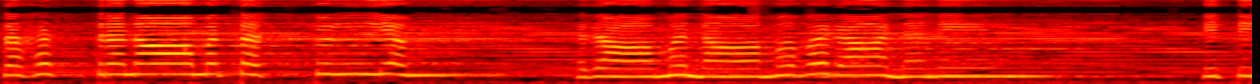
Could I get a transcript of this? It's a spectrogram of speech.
सहस्रनाम तत्तुल्यम् राम नाम वरानने इति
